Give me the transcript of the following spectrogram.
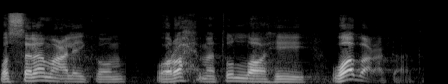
wassalamu alaikum wa rahmatullahi wa barakatuh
